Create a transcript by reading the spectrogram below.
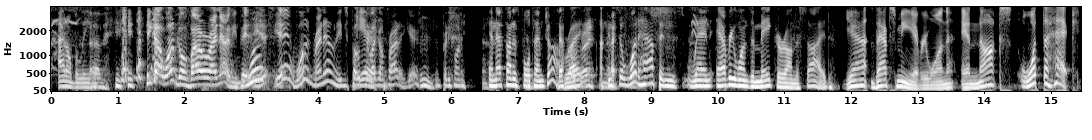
I don't believe it. he got one going viral right now. If you pay, What? Yeah, yeah, one right now. He just posted like on Friday. Garrison, pretty funny. Uh-huh. and that's not his full time job, right? right. And so what happens when everyone's a maker on the side? Yeah, that's me, everyone. And Knox, what the heck?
